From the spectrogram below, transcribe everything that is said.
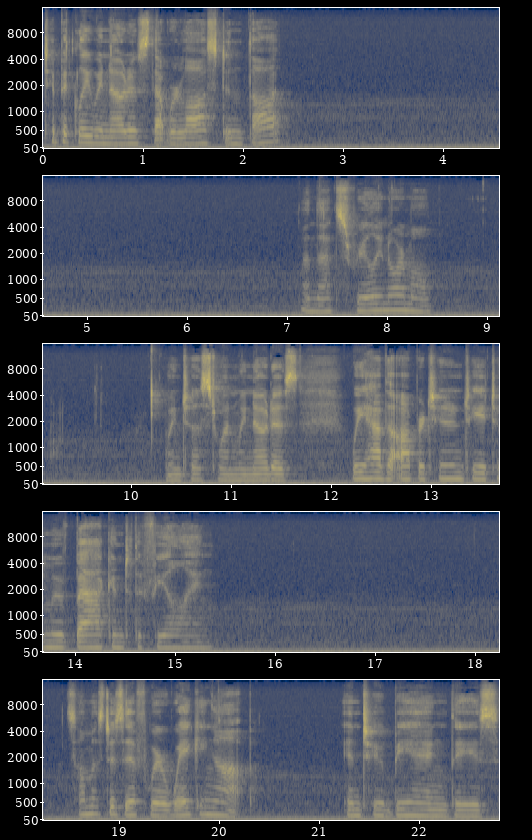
typically we notice that we're lost in thought. And that's really normal. We just, when we notice, we have the opportunity to move back into the feeling. It's almost as if we're waking up into being these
